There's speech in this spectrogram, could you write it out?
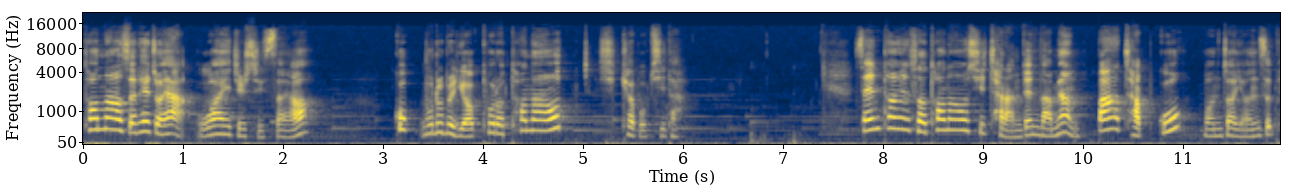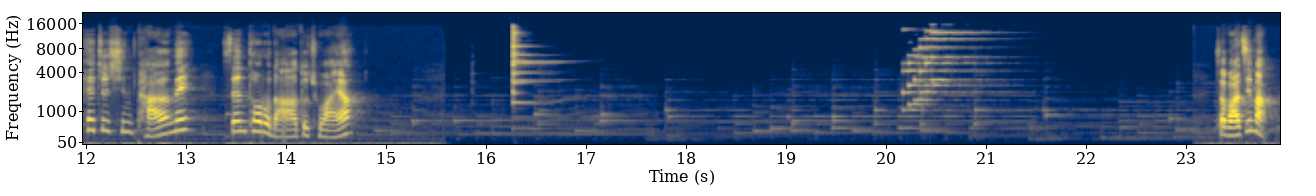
턴아웃을 해줘야 우아해질 수 있어요. 꼭 무릎을 옆으로 턴아웃 시켜봅시다. 센터에서 턴아웃이 잘 안 된다면 바 잡고 먼저 연습해 주신 다음에 센터로 나와도 좋아요. 자, 마지막.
